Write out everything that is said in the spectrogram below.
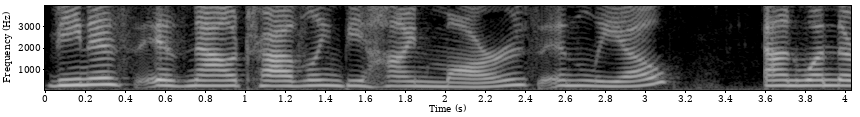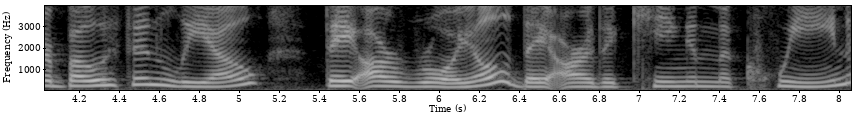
Venus is now traveling behind Mars in Leo. And when they're both in Leo, they are royal, they are the king and the queen.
